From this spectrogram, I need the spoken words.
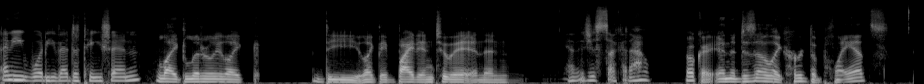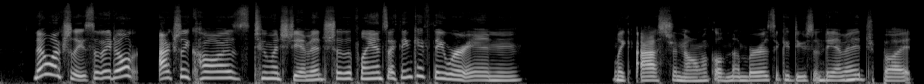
any woody vegetation. Like literally, like the like they bite into it, and then Yeah, they just suck it out. okay, and then does that like hurt the plants? No, actually, so they don't actually cause too much damage to the plants. I think if they were in like astronomical numbers, it could do some mm-hmm. damage. But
